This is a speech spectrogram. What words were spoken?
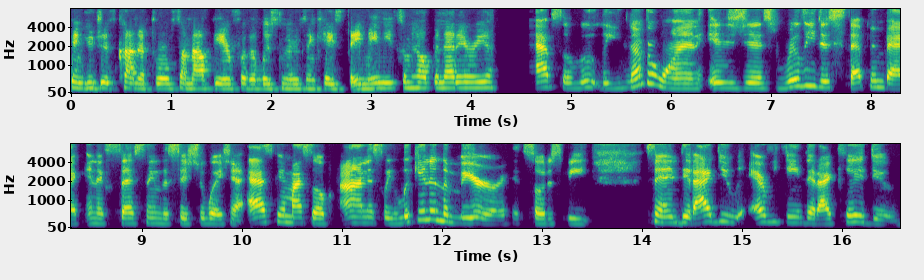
Can you just kind of throw some out there for the listeners in case they may need some help in that area? Absolutely. Number one is just really just stepping back and assessing the situation, asking myself honestly, looking in the mirror, so to speak, saying, Did I do everything that I could do?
